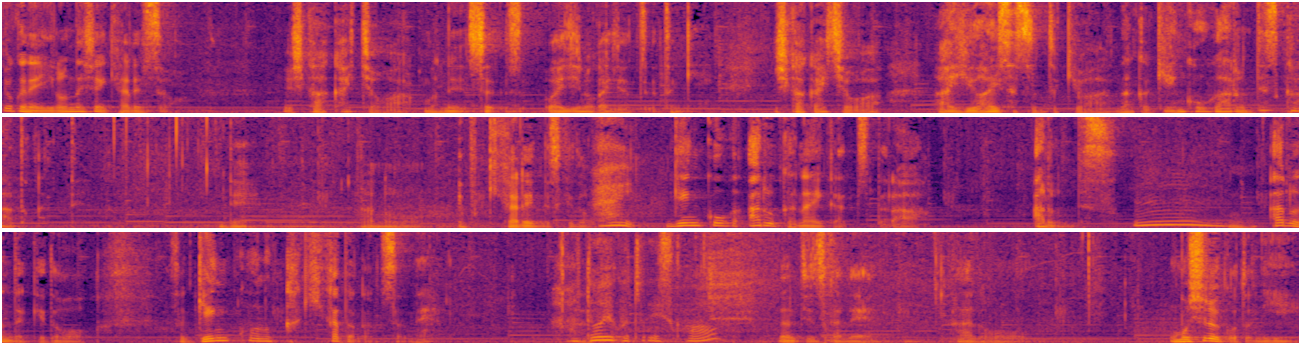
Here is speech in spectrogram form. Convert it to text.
よくねいろんな人に聞かれるんですよ。吉川会長は、まあね、そ YG の会長やってる時に吉川会長はああいう挨拶の時はなんか原稿があるんですか？とかって。であのやっぱ聞かれるんですけど、はい。原稿があるかないかって言ったらあるんです、うん。うん。あるんだけどその原稿の書き方なんですよね。あどういうことですか？なんていうんですかね。あの面白いことに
